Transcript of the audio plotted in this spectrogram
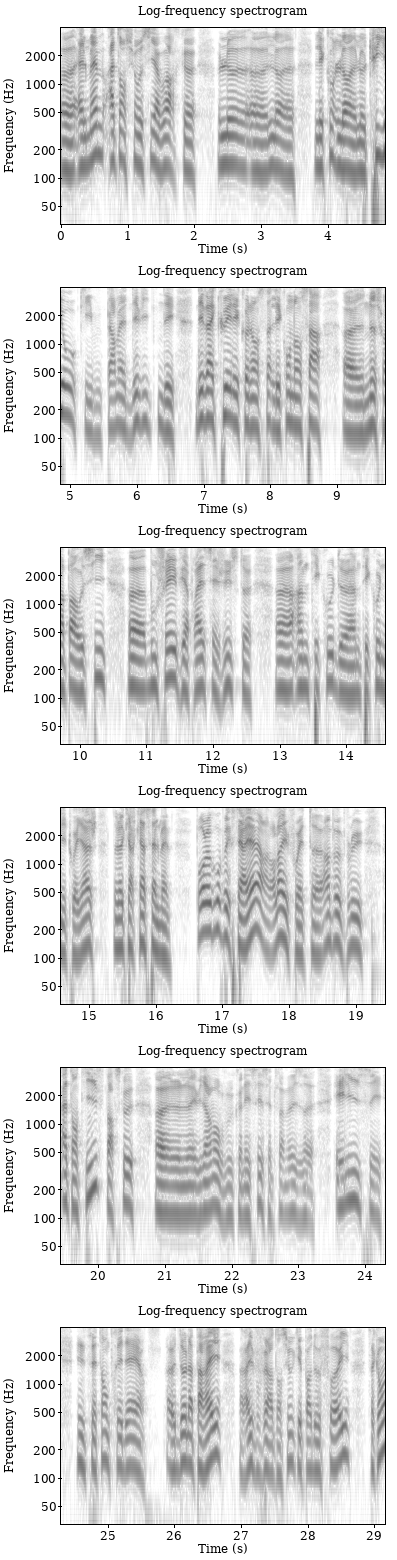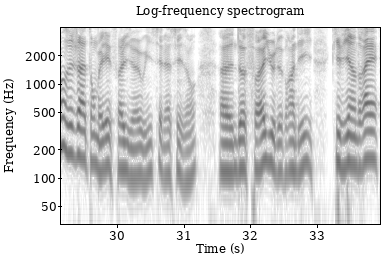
elle-même. Attention aussi à voir que le, le, les, le, tuyau qui permet d'évacuer les condensats, les condensats ne soit pas aussi bouché. Et puis après, c'est juste euh, un, petit coup de, un petit coup de nettoyage de la carcasse elle-même. Pour le groupe extérieur, alors là, il faut être euh, un peu plus attentif parce que, euh, évidemment, vous connaissez cette fameuse euh, hélice et, cette entrée d'air de l'appareil. Bah là, il faut faire attention qu'il n'y ait pas de feuilles. Ça commence déjà à tomber, les feuilles, oui, c'est la saison, de feuilles ou de brindilles qui viendraient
